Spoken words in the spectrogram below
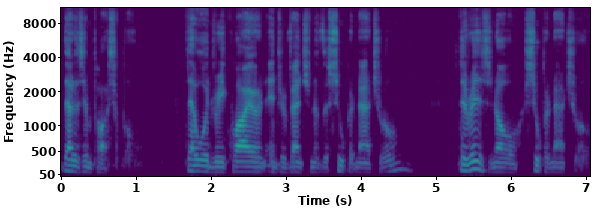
that is impossible that would require an intervention of the supernatural. There is no supernatural.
